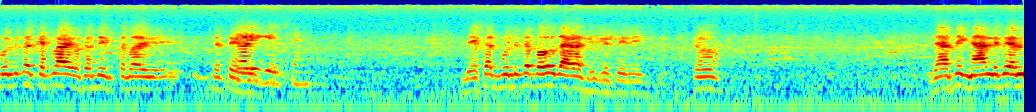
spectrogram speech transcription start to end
ભૂલી તો કેટલાય વખત તમારી જતી રહી ગઈ છે. દેખત ભૂલી તો બહુ દાડાથી જતી રહી તો જ્યાંથી જ્ઞાન લીધું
